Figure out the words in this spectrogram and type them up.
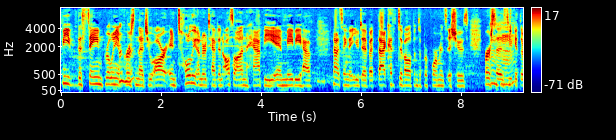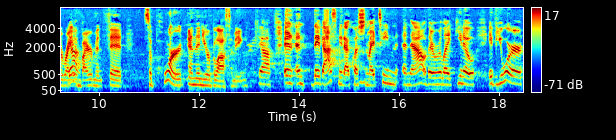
be the same brilliant Mm-hmm. person that you are and totally undertapped and also unhappy and maybe have not saying that you did, but that could develop into performance issues versus you get the right Mm-hmm. Yeah. environment fit, support, and then you're blossoming. Yeah, and and they've asked me that question, my team, and now they were like, you know, if you were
